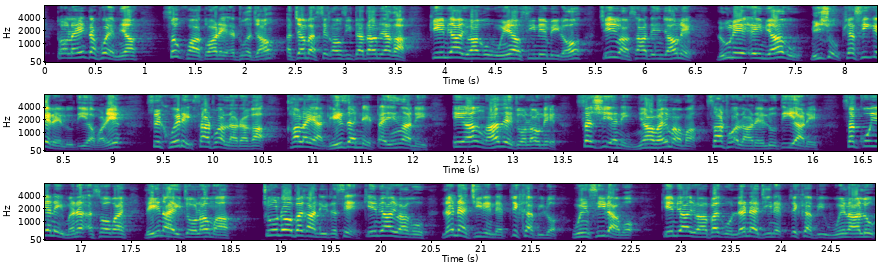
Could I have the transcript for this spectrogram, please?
။တော်လိုင်းတပ်ဖွဲ့များစုခွာသွားတဲ့အတွက်ကြောင့်အကြမ်းဖက်စစ်ကောင်စီတပ်သားများကကင်းများရွာကိုဝင်ရောက်စီးနင်းပြီးတော့ကြေးရွာစာတင်ကျောင်းနဲ့လူနေအိမ်များကိုမိရှုဖျက်ဆီးခဲ့တယ်လို့သိရပါတယ်။စစ်ခွေးတွေစထွက်လာတာကခလာရ42တိုက်ရင်ကနေအင်အား90ကျော်လောက်နဲ့18ရက်နေ့ညပိုင်းမှာမှစထွက်လာတယ်လို့သိရတယ်။19ရက်နေ့မနက်အစောပိုင်း4နာရီကျော်လောက်မှာ ကျွန်းတော်ဘက်ကနေတဆင့်ကင်းများရွာကိုလက်နက်ကြီးတွေနဲ့ပစ်ခတ်ပြီးတော့ဝင်စီးတာပေါ့ကင်းများရွာဘက်ကိုလက်နက်ကြီးနဲ့ပစ်ခတ်ပြီးဝင်လာလို့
